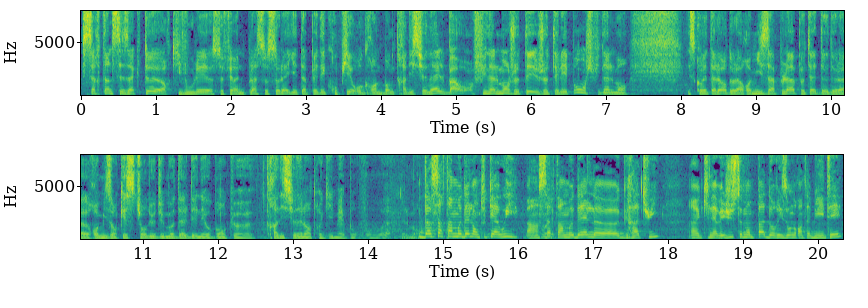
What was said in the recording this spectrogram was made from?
certains de ces acteurs qui voulaient se faire une place au soleil et taper des croupières aux grandes banques traditionnelles, bah, ont finalement jeté, jeté l'éponge finalement. Est-ce qu'on est à l'heure de la remise à plat, peut-être de, la remise en question du, du modèle des néobanques euh, traditionnelles, entre guillemets, pour vous, euh, finalement? D'un certain modèle, en tout cas, oui. Un certain modèle euh, gratuit. Euh, qui n'avait justement pas d'horizon de rentabilité.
